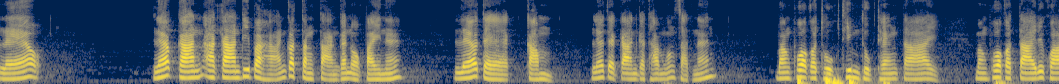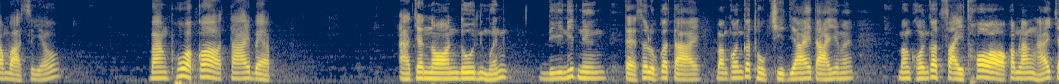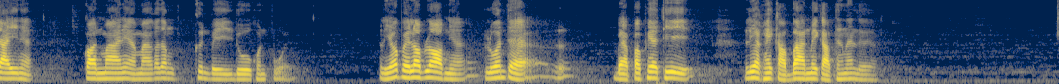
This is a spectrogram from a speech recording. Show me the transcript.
แล้ว แล้วการอาการที่ประหารก็ต่างๆกันออกไปนะ แล้วแต่กรรม แล้วแต่การกระทำของสัตว์นั้น บางพวกก็ถูกทิ่มถูกแทงตาย บางพวกก็ตายด้วยความหวาดเสียว บางพวกก็ตายแบบ อาจจะนอนดูเหมือนดีนิดนึง แต่สรุปก็ตาย บางคนก็ถูกฉีดยาให้ตายใช่ไหมบางคนก็ใส่ท่อกำลังหายใจเนี่ย ก่อนมาเนี่ยมาก็ต้องขึ้นไปดูคนป่วยเหลียวไปรอบๆเนี่ยล้วนแต่แบบประเภทที่เรียกให้กลับบ้านไม่กลับทั้งนั้นเลย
